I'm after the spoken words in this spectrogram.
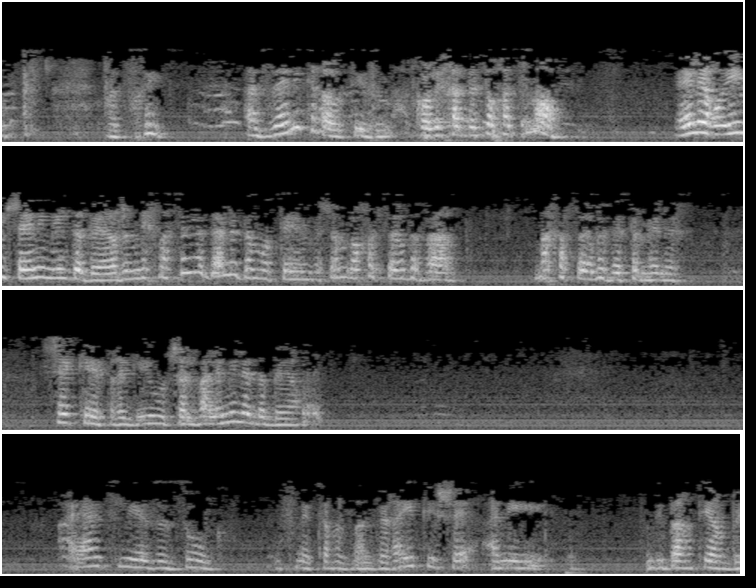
מצחיק. אז זה נקרא אוטיזם, כל אחד בתוך עצמו. אלה רואים שאין עם מי לדבר, אבל הם נכנסים לדלת אמותיהם, ושם לא חסר דבר. מה חסר בבית המלך? שקט, רגיעות, שלווה, למי לדבר? היה אצלי איזה זוג לפני כמה זמן, וראיתי שאני דיברתי הרבה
